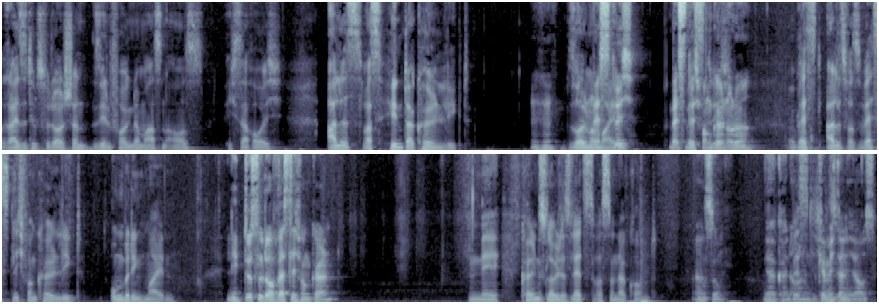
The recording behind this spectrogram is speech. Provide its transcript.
Reisetipps für Deutschland sehen folgendermaßen aus. Ich sag euch, alles, was hinter Köln liegt, Mhm. soll man Westlich? Westlich von Westlich. Köln oder? Meiden. West, alles, was westlich von Köln liegt, unbedingt meiden. Liegt Düsseldorf westlich von Köln? Nee, Köln ist, glaube ich, das Letzte, was dann da kommt. Ach so. Ja, keine Ahnung. Westlich Kenne mich da nicht aus.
